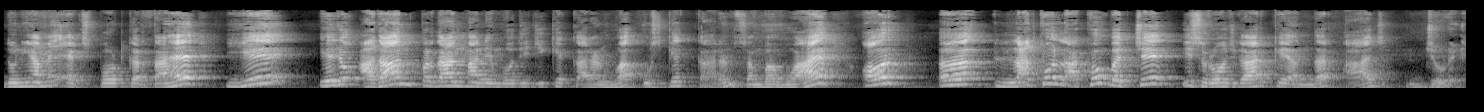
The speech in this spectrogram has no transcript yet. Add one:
दुनिया में एक्सपोर्ट करता है। ये ये जो आदान प्रदान माने मोदी जी के कारण हुआ, उसके कारण संभव हुआ है। और लाखों लाखों बच्चे इस रोज़गार के अंदर आज जुड़े।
